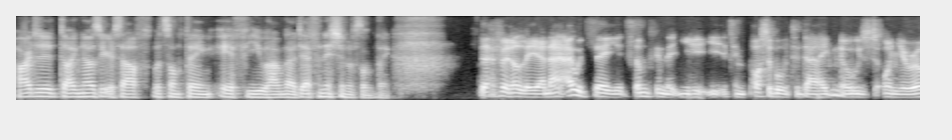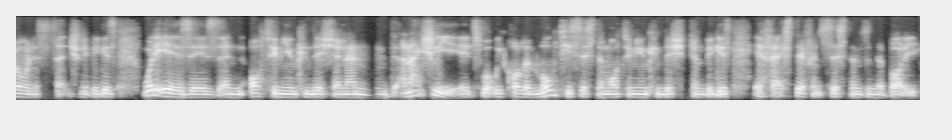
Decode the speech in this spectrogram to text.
hard to diagnose it yourself with something if you haven't got a definition of something. Definitely, and I, I, would say it's something that you it's impossible to diagnose on your own, essentially, because what it is is an autoimmune condition, and and actually it's what we call a multi-system autoimmune condition because it affects different systems in the body.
